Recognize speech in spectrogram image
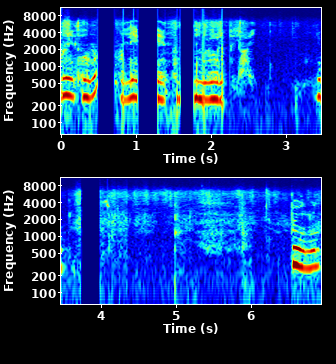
Maytown Ali rol play. Benim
